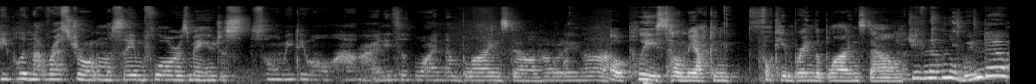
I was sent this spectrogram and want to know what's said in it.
People in that restaurant on the same floor as me who just saw me do all that. Right, I need to wind them blinds down. How do I do that? Oh, please tell me I can fucking bring the blinds down. Did you even open the window?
